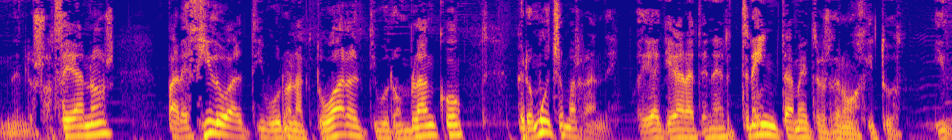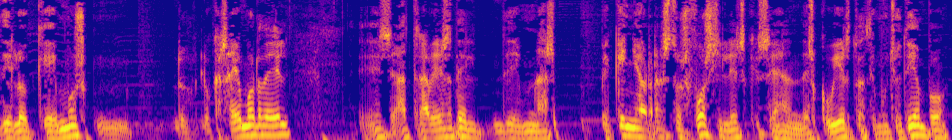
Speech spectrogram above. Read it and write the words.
en los océanos parecido al tiburón actual, al tiburón blanco, pero mucho más grande. Podía llegar a tener 30 metros de longitud. Y de lo que hemos, lo que sabemos de él es a través de, de unos pequeños restos fósiles que se han descubierto hace mucho tiempo,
